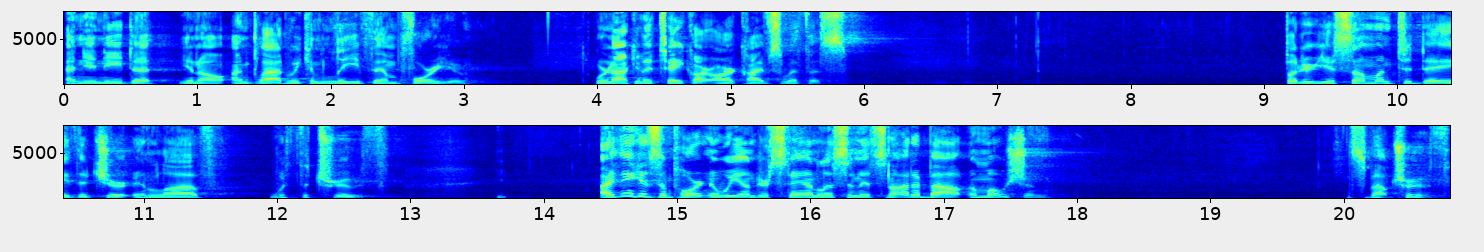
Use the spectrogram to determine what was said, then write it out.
And you need to, you know, I'm glad we can leave them for you. We're not going to take our archives with us. But are you someone today that you're in love with the truth? I think it's important that we understand listen, it's not about emotion, it's about truth.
